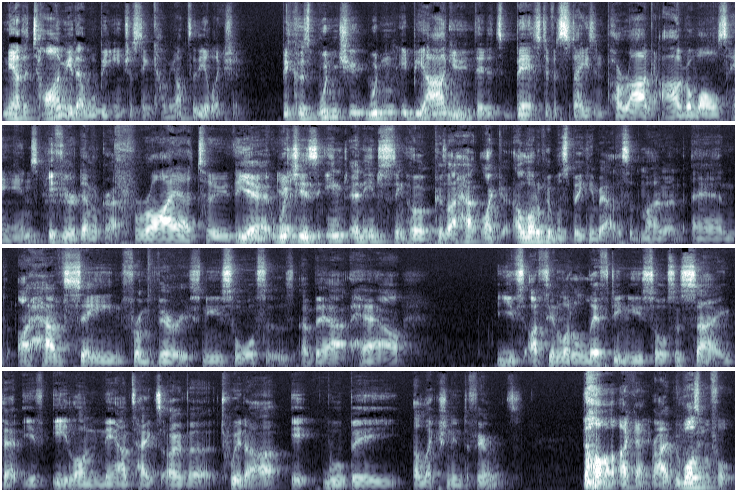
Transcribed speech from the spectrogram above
Now the timing of that will be interesting coming up to the election because wouldn't you wouldn't it be argued that it's best if it stays in Parag Agrawal's hands If you're a Democrat. prior to the Yeah, which is in, an interesting hook because I have like a lot of people speaking about this at the moment, and I have seen from various news sources about how you've I've seen a lot of lefty news sources saying that if Elon now takes over Twitter, it will be election interference. Oh, okay. Right. It wasn't before.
